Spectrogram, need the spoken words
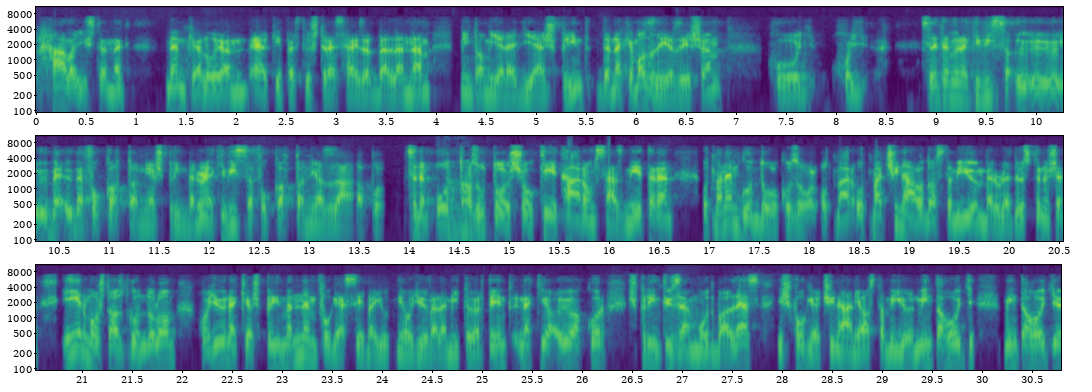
hála Istennek nem kell olyan elképesztő stressz helyzetben lennem, mint amilyen egy ilyen sprint, de nekem az az érzésem, hogy, hogy Szerintem ő neki vissza, ő, ő, ő, be, ő be fog kattanni a sprintben, ő neki vissza fog kattanni az az állapot. Szerintem ott Aha. az utolsó két-háromszáz méteren, ott már nem gondolkozol, ott már, ott már csinálod azt, ami jön belőled ösztönösen. Én most azt gondolom, hogy ő neki a sprintben nem fog eszébe jutni, hogy ő vele mi történt. Neki ő akkor sprint üzemmódban lesz, és fogja csinálni azt, ami jön. Mint ahogy, mint ahogy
